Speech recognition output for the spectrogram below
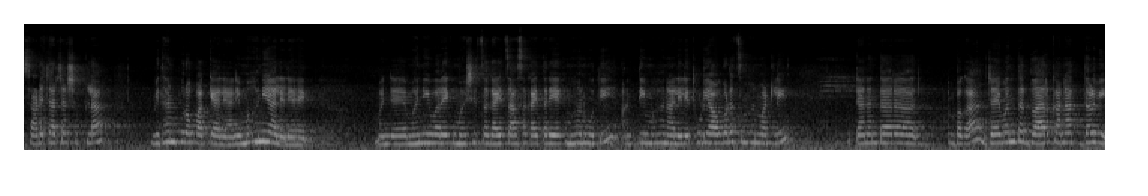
साडेचारच्या शिफ्टला विधानपूरक वाक्य आले आणि म्हणी आलेले आहेत. म्हणजे म्हणीवर एक म्हशीचं गाईचं असं काहीतरी एक म्हण होती आणि ती म्हण आलेली थोडी अवघडच म्हण वाटली. त्यानंतर बघा जयवंत द्वारकानाथ दळवी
